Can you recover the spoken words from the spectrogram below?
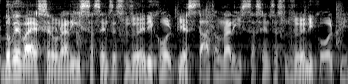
doveva essere una rissa senza esclusione di colpi, è stata una rissa senza esclusione di colpi.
